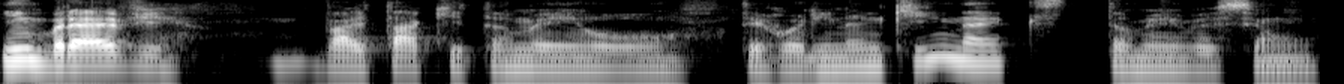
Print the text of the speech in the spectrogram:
Em breve vai estar tá aqui também o Terror em Nankin, né? Que também vai ser um,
